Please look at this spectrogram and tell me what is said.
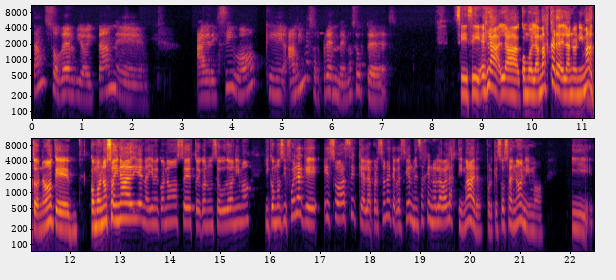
tan soberbio y tan eh, agresivo que a mí me sorprende, no sé ustedes. Sí, sí, es la, la, como la máscara del anonimato, ¿no? Que como no soy nadie, nadie me conoce, estoy con un seudónimo, y como si fuera que eso hace que a la persona que recibe el mensaje no la va a lastimar, porque sos anónimo. Y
